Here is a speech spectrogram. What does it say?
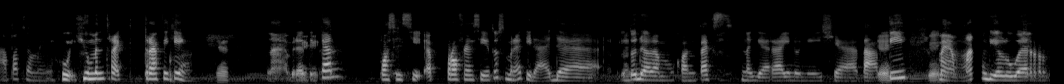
apa namanya hu- human tra- trafficking. Yes. Nah berarti Oke. kan posisi eh, profesi itu sebenarnya tidak ada itu dalam konteks negara Indonesia. Tapi Oke. memang di luar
